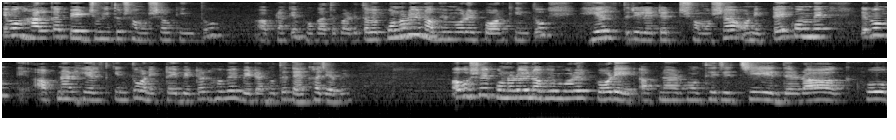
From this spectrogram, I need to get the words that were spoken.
এবং হালকা পেটজনিত সমস্যাও কিন্তু আপনাকে ভোগাতে পারে। তবে পনেরোই নভেম্বরের পর কিন্তু হেলথ রিলেটেড সমস্যা অনেকটাই কমবে এবং আপনার হেলথ কিন্তু অনেকটাই বেটার হবে বেটার হতে দেখা যাবে। অবশ্যই পনেরোই নভেম্বরের পরে আপনার মধ্যে যে জেদ, রাগ, ক্ষোভ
